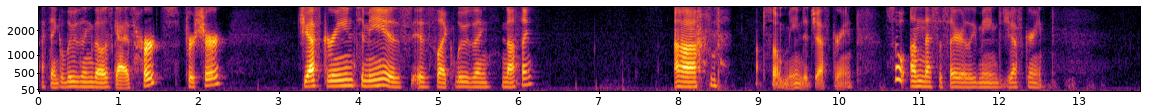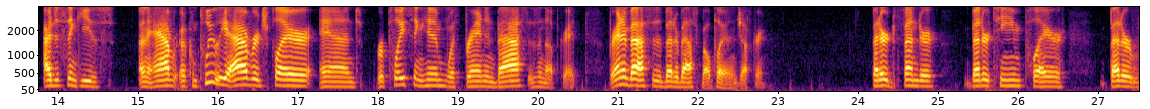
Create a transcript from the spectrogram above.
I think losing those guys hurts for sure. Jeff Green to me is is like losing nothing. Uh, I'm so mean to Jeff Green. So unnecessarily mean to Jeff Green. I just think he's an av- a completely average player, and replacing him with Brandon Bass is an upgrade. Brandon Bass is a better basketball player than Jeff Green. Better defender, better team player, better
